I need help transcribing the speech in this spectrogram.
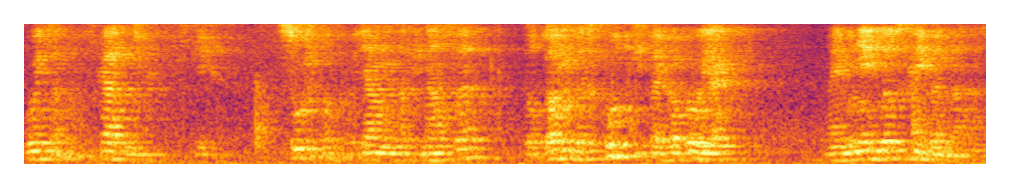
wójta, skarbnik, wszystkich służb odpowiedzialnych za finanse, to to, żeby skutki tego były jak najmniej dotkliwe dla nas.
